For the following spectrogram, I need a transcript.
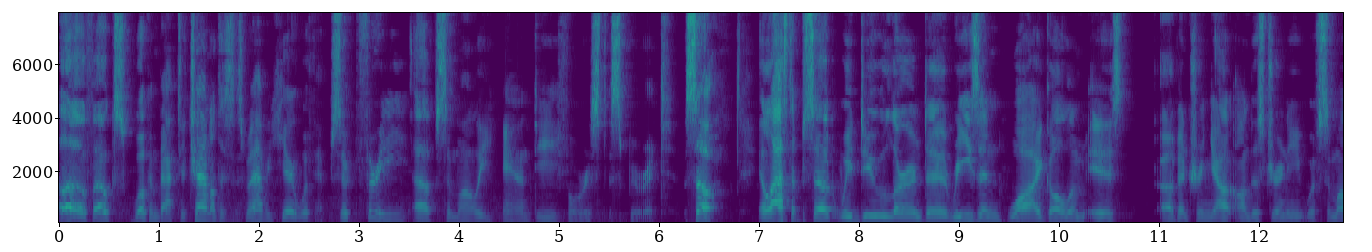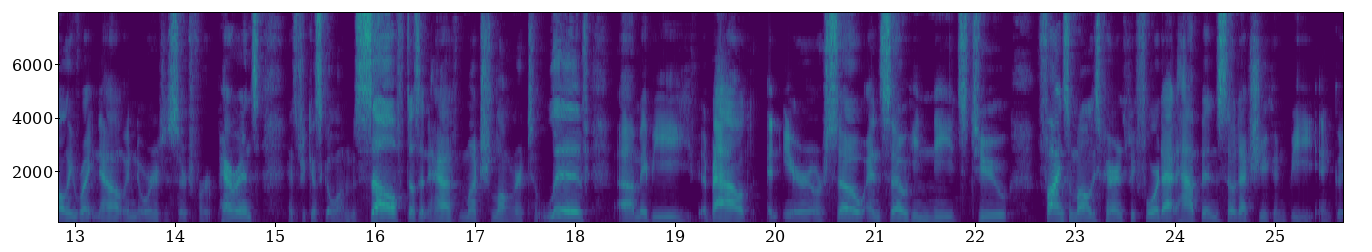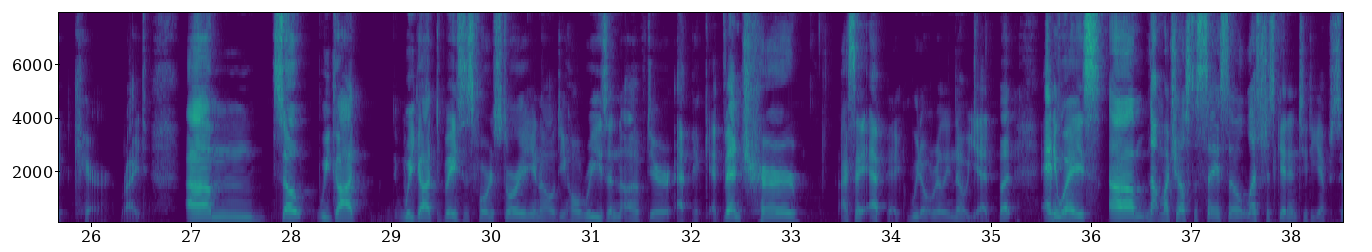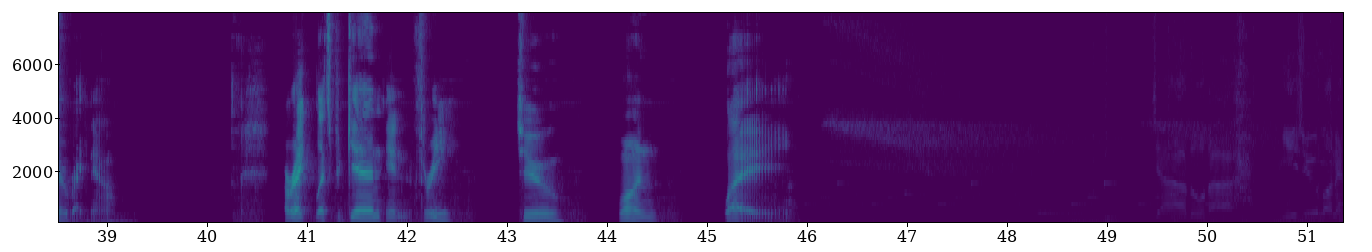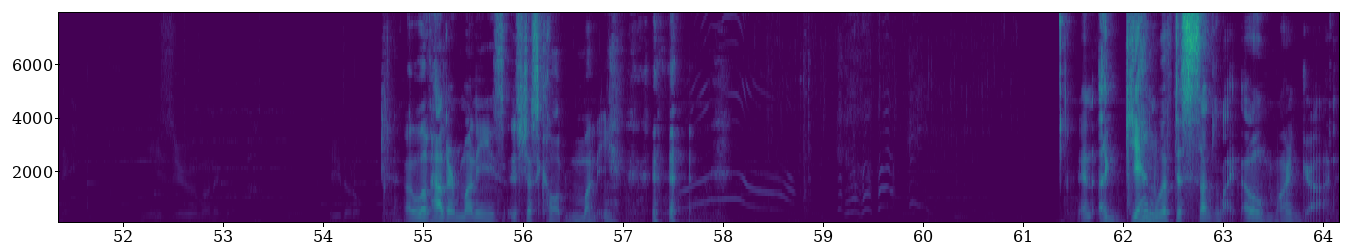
Hello folks, welcome back to the channel. This is Maverick here with episode 3 of Somali and the Forest Spirit. So, in the last episode, we do learn the reason why Golem is uh, venturing out on this journey with Somali right now in order to search for her parents. It's because Golem himself doesn't have much longer to live, uh, maybe about an year or so, and so he needs to find Somali's parents before that happens so that she can be in good care, right? Um, so we got we got the basis for the story, you know, the whole reason of their epic adventure. I say epic, we don't really know yet. But anyways, um, not much else to say, so let's just get into the episode right now. Alright, let's begin in three, two, one, play. I love how their money is, is just called money. And again with the sunlight. Oh my god.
